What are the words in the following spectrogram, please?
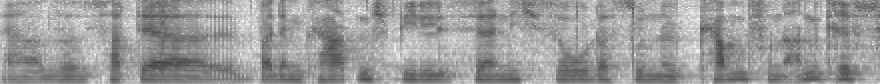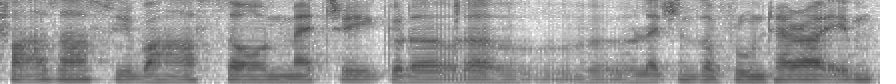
Ja, also es hat ja bei dem Kartenspiel ist ja nicht so, dass du eine Kampf- und Angriffsphase hast, wie bei Hearthstone, Magic oder, oder Legends of Runeterra eben.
